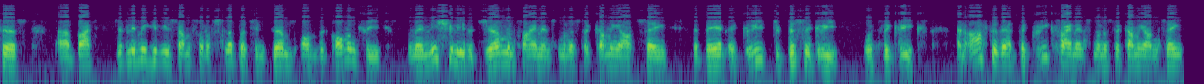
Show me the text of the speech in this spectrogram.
terse, uh, but just let me give you some sort of snippets in terms of the commentary. When initially the German finance minister coming out saying that they had agreed to disagree with the Greeks. And after that, the Greek finance minister coming out and saying,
